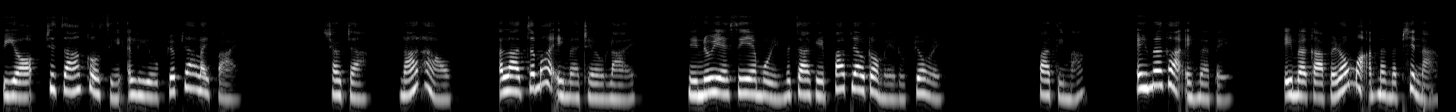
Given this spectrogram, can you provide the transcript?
ပြီးတော့ဖြစ်သားကုန်စင်အလီကိုပြောပြလိုက်ပါယောက်ျားနားထောင်အလာကျမအိမ်မက်ထဲကိုလာတယ်နင်တို့ရဲ့စင်းရဲမှုတွေမကြခင်ပပျောက်တော့မယ်လို့ပြောတယ်ဖာတီမာအိမ်မက်ကအိမ်မက်ပဲအိမ်မက်ကဘယ်တော့မှအမှတ်မဖြစ်နိုင်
